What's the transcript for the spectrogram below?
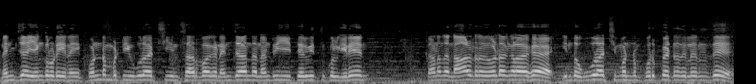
நெஞ்ச எங்களுடைய கொண்டம்பட்டி ஊராட்சியின் சார்பாக நெஞ்சார்ந்த நன்றியை தெரிவித்துக் கொள்கிறேன். கடந்த நாலரை வருடங்களாக இந்த ஊராட்சி மன்றம் பொறுப்பேற்றதிலிருந்து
